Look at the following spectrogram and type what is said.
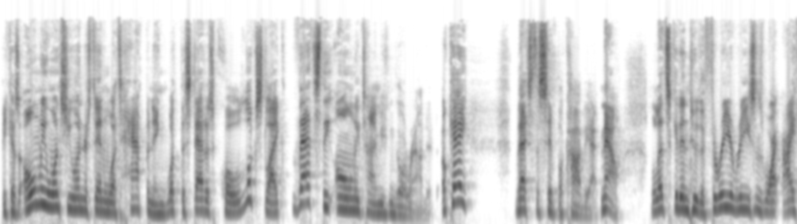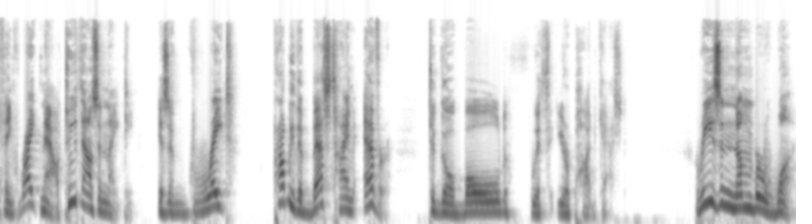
because only once you understand what's happening, what the status quo looks like, that's the only time you can go around it. Okay? That's the simple caveat. Now, let's get into the three reasons why I think right now, 2019, is a great, probably the best time ever to go bold with your podcast. Reason number one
